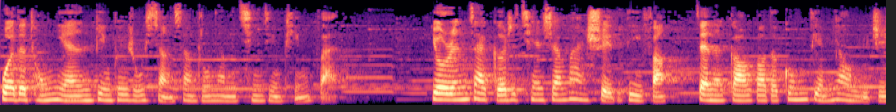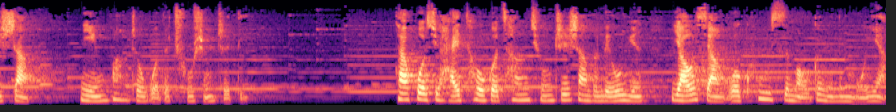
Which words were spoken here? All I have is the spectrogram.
我的童年并非如想象中那么清静平凡，有人在隔着千山万水的地方，在那高高的宫殿庙宇之上，凝望着我的出生之地。他或许还透过苍穹之上的流云，遥想我酷似某个人的模样。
